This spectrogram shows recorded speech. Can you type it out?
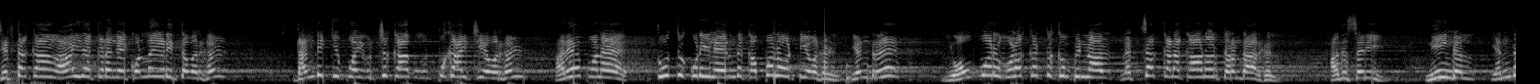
சிட்டக்காங் ஆயுத கிடங்கை கொள்ளையடித்தவர்கள் தண்டிக்கு போய் உச்சுக்கா உப்பு காய்ச்சியவர்கள் அதே போல தூத்துக்குடியில இருந்து கப்பல் ஓட்டியவர்கள் என்று ஒவ்வொரு முழக்கத்துக்கும் பின்னால் லட்சக்கணக்கானோர் திரண்டார்கள். அது சரி நீங்கள் எந்த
